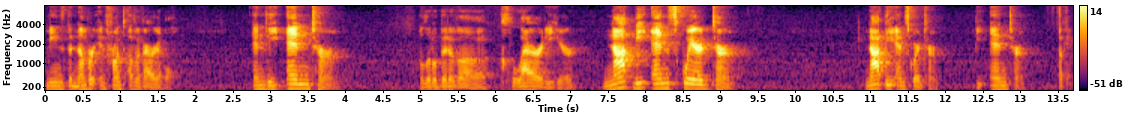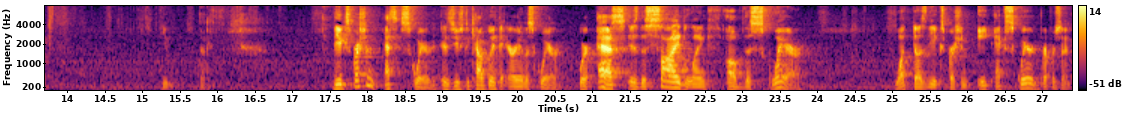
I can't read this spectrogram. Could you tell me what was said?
means the number in front of a variable. and the n term. A little bit of a clarity here. Not the n squared term. Not the n squared term. The n term. Okay. You, okay. The expression s squared is used to calculate the area of a square, where s is the side length of the square. What does the expression 8x squared represent?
